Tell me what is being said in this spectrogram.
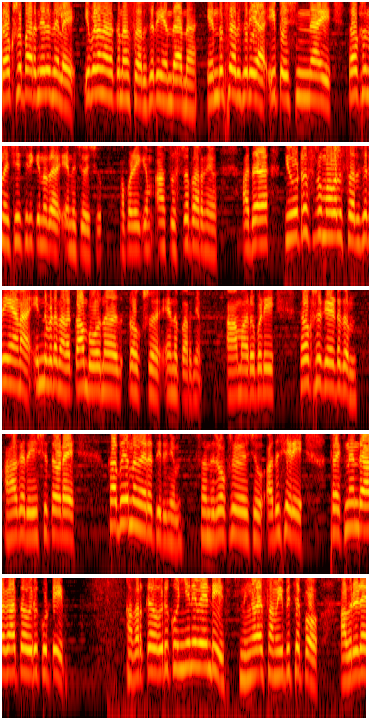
ഡോക്ടർ പറഞ്ഞിരുന്നില്ലേ ഇവിടെ നടക്കുന്ന സർജറി എന്താണ് എന്ത് സർജറിയാ ഈ പേഷ്യന്റിനായി ഡോക്ടർ നിശ്ചയിച്ചിരിക്കുന്നത് എന്ന് ചോദിച്ചു. അപ്പോഴേക്കും ആ സിസ്റ്റർ പറഞ്ഞു അത് യൂട്രസ് റിമൂവൽ സർജറിയാണ് ഇന്നിവിടെ നടക്കാൻ പോകുന്നത് ഡോക്ടർ എന്ന് പറഞ്ഞു. ആ മറുപടി ഡോക്ടർ കേട്ടതും ആകെ ദേഷ്യത്തോടെ കബീറിന് നേരെ തിരിഞ്ഞു. സന്ധി ഡോക്ടർ ചോദിച്ചു അത് ശരി പ്രഗ്നന്റ് ആകാത്ത ഒരു കുട്ടി അവർക്ക് ഒരു കുഞ്ഞിന് വേണ്ടി നിങ്ങളെ സമീപിച്ചപ്പോ അവരുടെ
